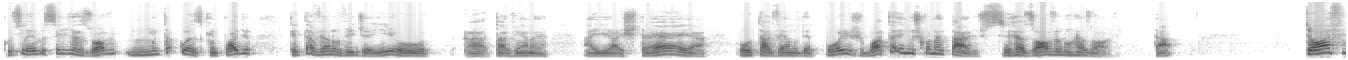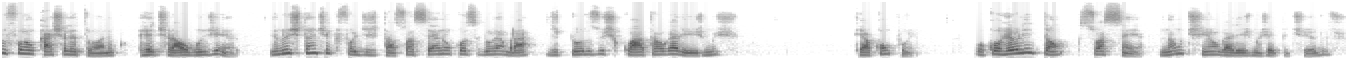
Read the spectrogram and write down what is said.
Com isso aí você resolve muita coisa. Quem pode, quem tá vendo o vídeo aí, ou ah, tá vendo aí a estreia, ou tá vendo depois, bota aí nos comentários se resolve ou não resolve, tá? Teófilo foi um caixa eletrônico retirar algum dinheiro. E no instante em que foi digitar sua senha, não conseguiu lembrar de todos os quatro algarismos que a compunham. Ocorreu-lhe então que sua senha não tinha algarismos repetidos.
